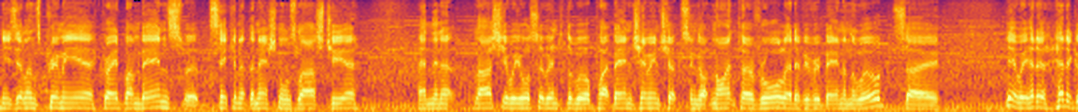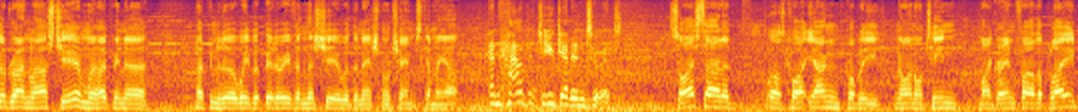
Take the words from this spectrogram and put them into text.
New Zealand's premier Grade One bands. We're second at the Nationals last year, and then at, last year we also went to the World Pipe Band Championships and got ninth overall out of every band in the world. So, yeah, we had a had a good run last year, and we're hoping to hoping to do a wee bit better even this year with the national champs coming up. And how did you get into it? So I started when I was quite young, probably nine or ten. My grandfather played,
